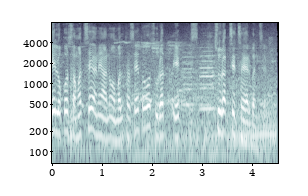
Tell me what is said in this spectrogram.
એ લોકો સમજશે અને આનો અમલ થશે તો સુરત એક સુરક્ષિત શહેર બનશે.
